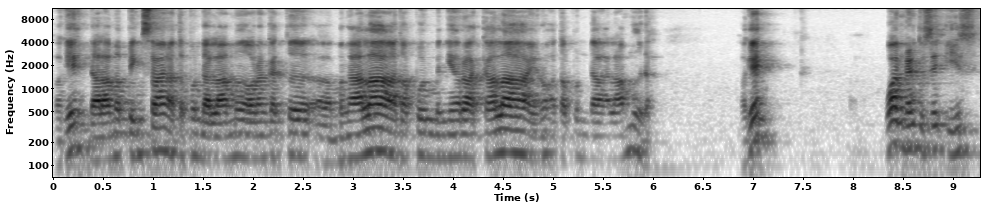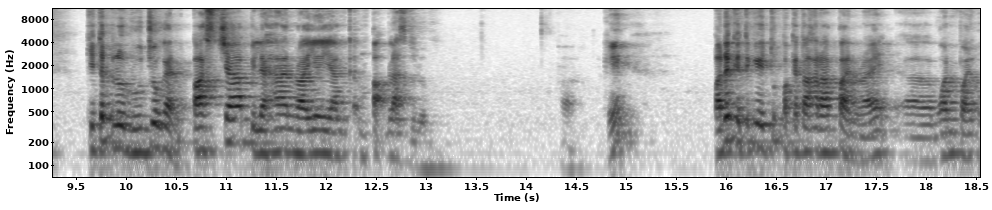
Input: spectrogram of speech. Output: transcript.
Okay, dah lama pingsan ataupun dah lama orang kata uh, mengalah ataupun menyerah kalah you know ataupun dah lama dah. Okay. What I'm trying to say is kita perlu rujukkan pasca pilihan raya yang ke-14 dulu. Ha, okay. Pada ketika itu Pakatan Harapan right uh, 1.0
